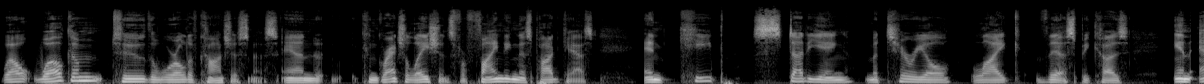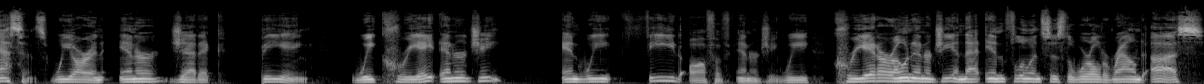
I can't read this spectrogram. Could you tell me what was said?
Well, welcome to the world of consciousness, and congratulations for finding this podcast. And keep studying material like this because, in essence, we are an energetic being. We create energy and we feed off of energy. We create our own energy, and that influences the world around us.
